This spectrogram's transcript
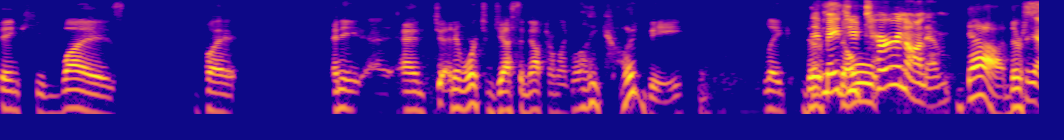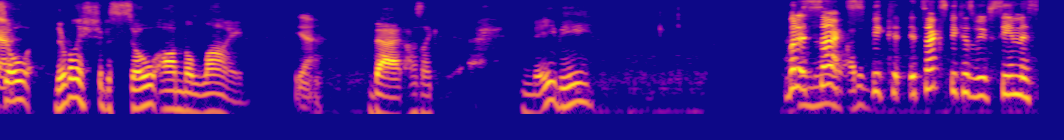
think he was but and he and, and it worked just enough to i'm like well he could be like they're It made you turn on him. yeah they're Yeah. so their relationship is so on the line Yeah. that i was like maybe But it know, sucks because it sucks because we've seen this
